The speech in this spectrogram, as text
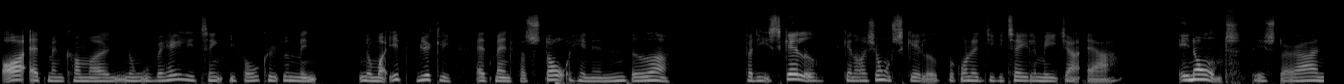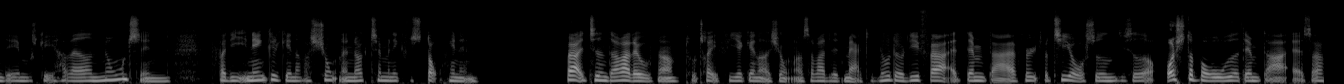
og at man kommer nogle ubehagelige ting i forkøbet, men nummer et virkelig, at man forstår hinanden bedre. Fordi skældet, generationsskældet på grund af digitale medier er enormt. Det er større, end det måske har været nogensinde. Fordi en enkelt generation er nok til, at man ikke forstår hinanden. Før i tiden, der var det jo når, to, tre, fire generationer, og så var det lidt mærkeligt. Nu er det jo lige før, at dem, der er født for 10 år siden, de sidder og ryster på hovedet, af dem, der altså,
